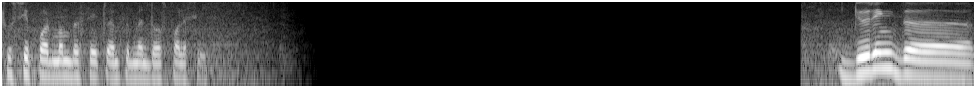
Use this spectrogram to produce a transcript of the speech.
to support member states to implement those policies. During the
